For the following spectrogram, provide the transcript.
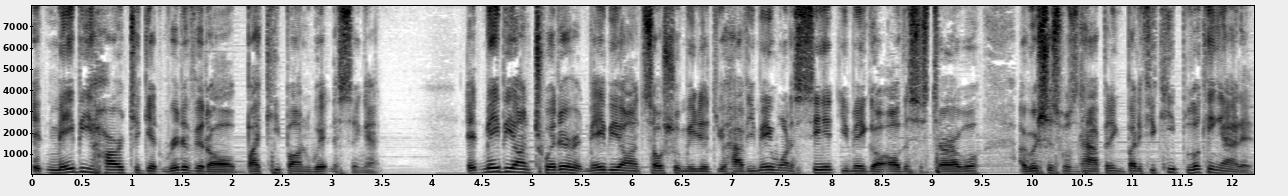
It may be hard to get rid of it all by keep on witnessing it. It may be on Twitter, it may be on social media that you have. You may want to see it. You may go, oh, this is terrible. I wish this wasn't happening. But if you keep looking at it,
